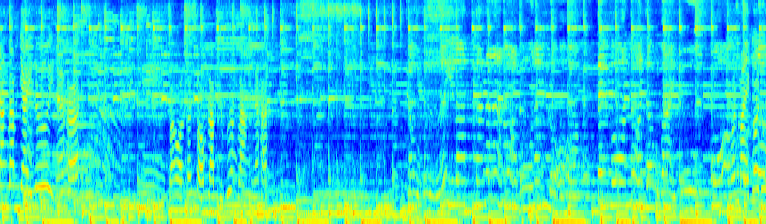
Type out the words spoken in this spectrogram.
นางลำใหญ่เลยนะคะนี่ป้าออนก็ซ้อมลำอยู่เบื้องหลังนะคะเจ้าเอ๋ยลับตาหน้านอผู้ลำหลอกแต่ก่อนนอเจ้าไหว้ผู้ขอวันใหม่ก็ดู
